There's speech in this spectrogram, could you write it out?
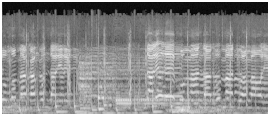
ekengwe numo makango ndalele maole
